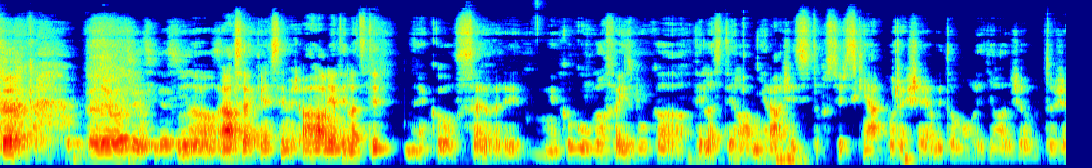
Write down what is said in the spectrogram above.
se úplně. No, já si taky myslím, že a hlavně tyhle ty jako servery, jako Google, Facebook a tyhle ty hlavní hráči si to prostě vždycky nějak pořeší, aby to mohli dělat, že? protože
